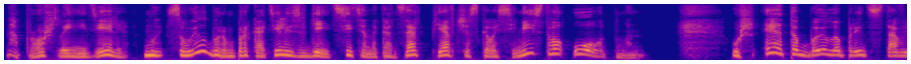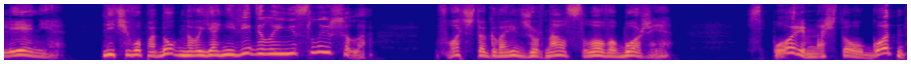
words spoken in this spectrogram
На прошлой неделе мы с Уилбором прокатились в Гейт-Сити на концерт певческого семейства Оутман. Уж это было представление! Ничего подобного я не видела и не слышала. Вот что говорит журнал «Слово Божие». Спорим на что угодно,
